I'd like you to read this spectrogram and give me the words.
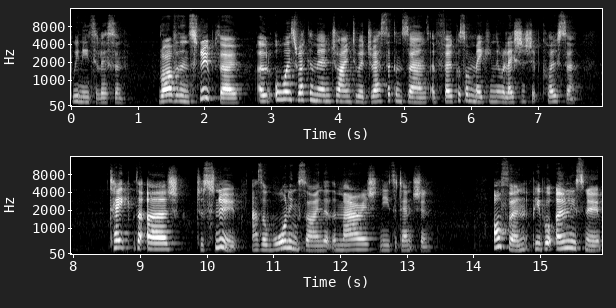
we need to listen. Rather than snoop, though, I would always recommend trying to address the concerns and focus on making the relationship closer. Take the urge to snoop as a warning sign that the marriage needs attention. Often, people only snoop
